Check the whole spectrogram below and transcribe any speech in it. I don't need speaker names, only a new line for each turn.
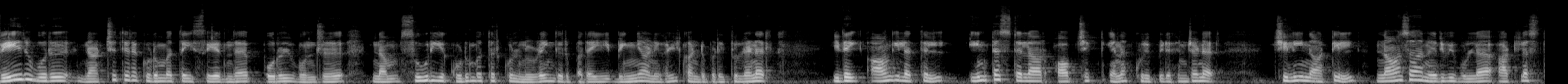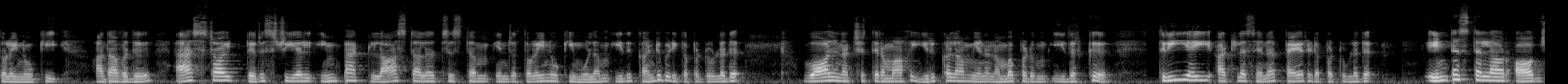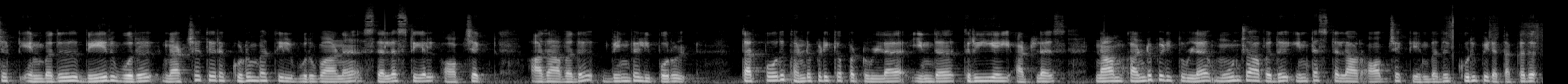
வேறு ஒரு நட்சத்திர குடும்பத்தை சேர்ந்த பொருள் ஒன்று நம் சூரிய குடும்பத்திற்குள் நுழைந்திருப்பதை விஞ்ஞானிகள் கண்டுபிடித்துள்ளனர். இதை ஆங்கிலத்தில் இன்டர்ஸ்டெலார் ஆப்ஜெக்ட் என குறிப்பிடுகின்றனர். சிலி நாட்டில் நாசா நிறுவியுள்ள அட்லஸ் தொலைநோக்கி அதாவது asteroid terrestrial impact last alert system என்ற தொலைநோக்கி மூலம் இது கண்டுபிடிக்கப்பட்டுள்ளது. வால் நட்சத்திரமாக இருக்கலாம் என நம்பப்படும் இதற்கு த்ரீ ஐ அட்லஸ் என பெயரிடப்பட்டுள்ளது. இன்டர்ஸ்டெல்லார் ஆப்ஜெக்ட் என்பது வேறு ஒரு நட்சத்திர குடும்பத்தில் உருவான செலஸ்டியல் ஆப்ஜெக்ட் அதாவது விண்வெளி பொருள். தற்போது கண்டுபிடிக்கப்பட்டுள்ள இந்த த்ரீ ஐ அட்லஸ் நாம் கண்டுபிடித்துள்ள மூன்றாவது இன்டர்ஸ்டெல்லார் ஆப்ஜெக்ட் என்பது குறிப்பிடத்தக்கது.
